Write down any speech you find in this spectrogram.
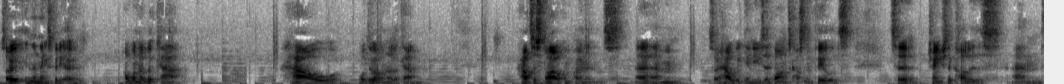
So in the next video, I want to look at how, what do I want to look at? How to style components. Um, so how we can use advanced custom fields to change the colors and,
